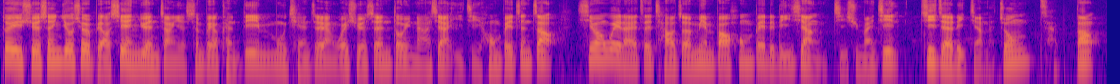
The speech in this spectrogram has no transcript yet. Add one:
对于学生优秀的表现，院长也深表肯定。目前这两位学生都已拿下以及烘焙证照，希望未来再朝着面包烘焙的理想继续迈进。记者李蒋的中采不到。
